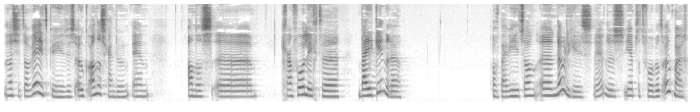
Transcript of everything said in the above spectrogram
als je het dan weet, kun je dus ook anders gaan doen en anders uh, gaan voorlichten bij je kinderen. Of bij wie het dan nodig is. Dus je hebt dat voorbeeld ook maar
